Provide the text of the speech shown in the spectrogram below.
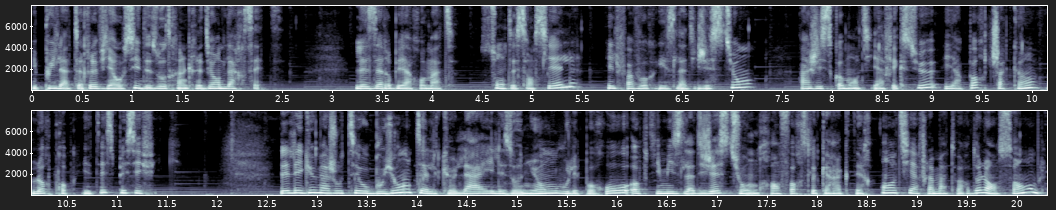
Et puis l'intérêt vient aussi des autres ingrédients de la recette. Les herbes et aromates sont essentiels, ils favorisent la digestion, agissent comme anti-infectieux et apportent chacun leurs propriétés spécifiques. Les légumes ajoutés au bouillon, tels que l'ail, les oignons ou les poros, optimisent la digestion, renforcent le caractère anti-inflammatoire de l'ensemble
